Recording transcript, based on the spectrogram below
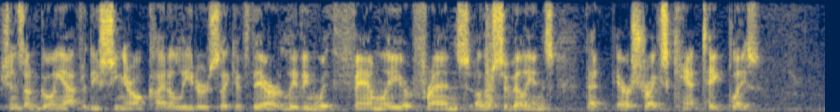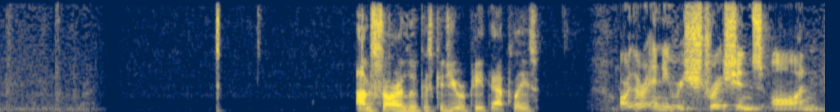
Restrictions on going after these senior Al Qaeda leaders, like if they're living with family or friends, other civilians, that airstrikes can't take place? I'm sorry, Lucas. Could you repeat that, please? Are there any restrictions on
